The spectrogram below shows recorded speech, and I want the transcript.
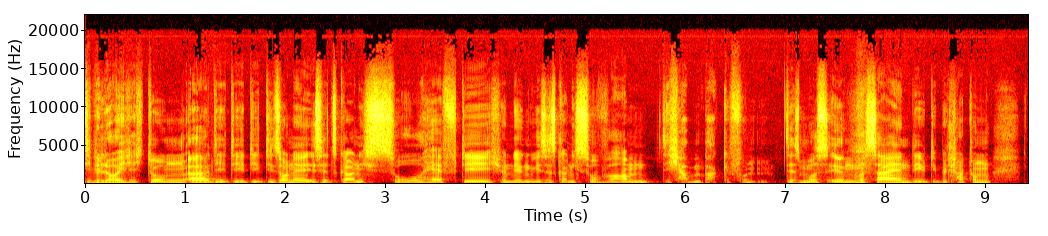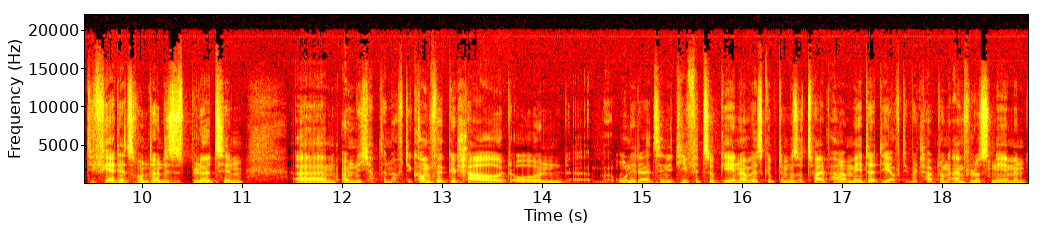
die Beleuchtung, äh, die, die, die, die Sonne ist jetzt gar nicht so heftig und irgendwie ist es gar nicht so warm. Ich habe einen Bug gefunden. Das muss irgendwas sein. Die, die Beschattung, die fährt jetzt runter und das ist Blödsinn. Ähm, und ich habe dann auf die Config geschaut und äh, ohne da jetzt in die Tiefe zu gehen, aber es gibt immer so zwei Parameter, die auf die Beschattung Einfluss nehmen.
